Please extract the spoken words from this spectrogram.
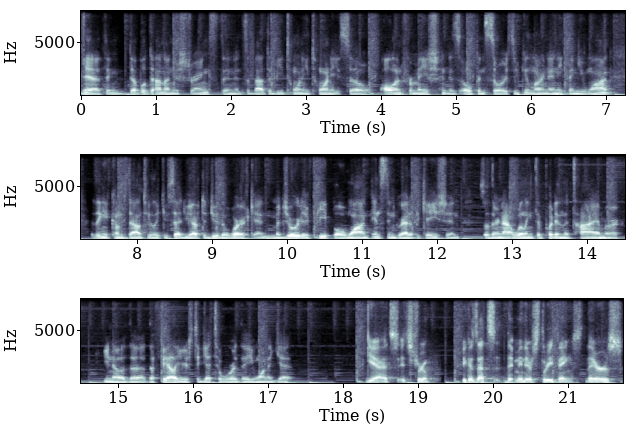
Yeah, I think double down on your strengths, and it's about to be 2020. So all information is open source. You can learn anything you want. I think it comes down to, like you said, you have to do the work. And majority of people want instant gratification, so they're not willing to put in the time or you know the the failures to get to where they want to get. Yeah it's it's true. Because that's i mean there's three things. There's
